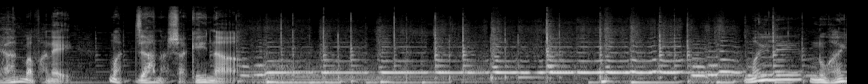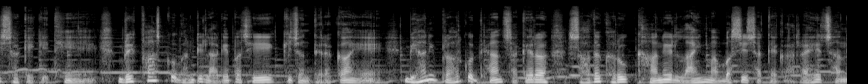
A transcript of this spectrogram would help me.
ध्यानमा भने म जान सकिनँ। मैले नुहाइसकेकी थिएँ। ब्रेकफास्टको घन्टी लागेपछि किचनतिर गएँ। बिहानी प्रहरको ध्यान सकेर साधकहरू खाने लाइनमा बसिसकेका रहेछन्।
